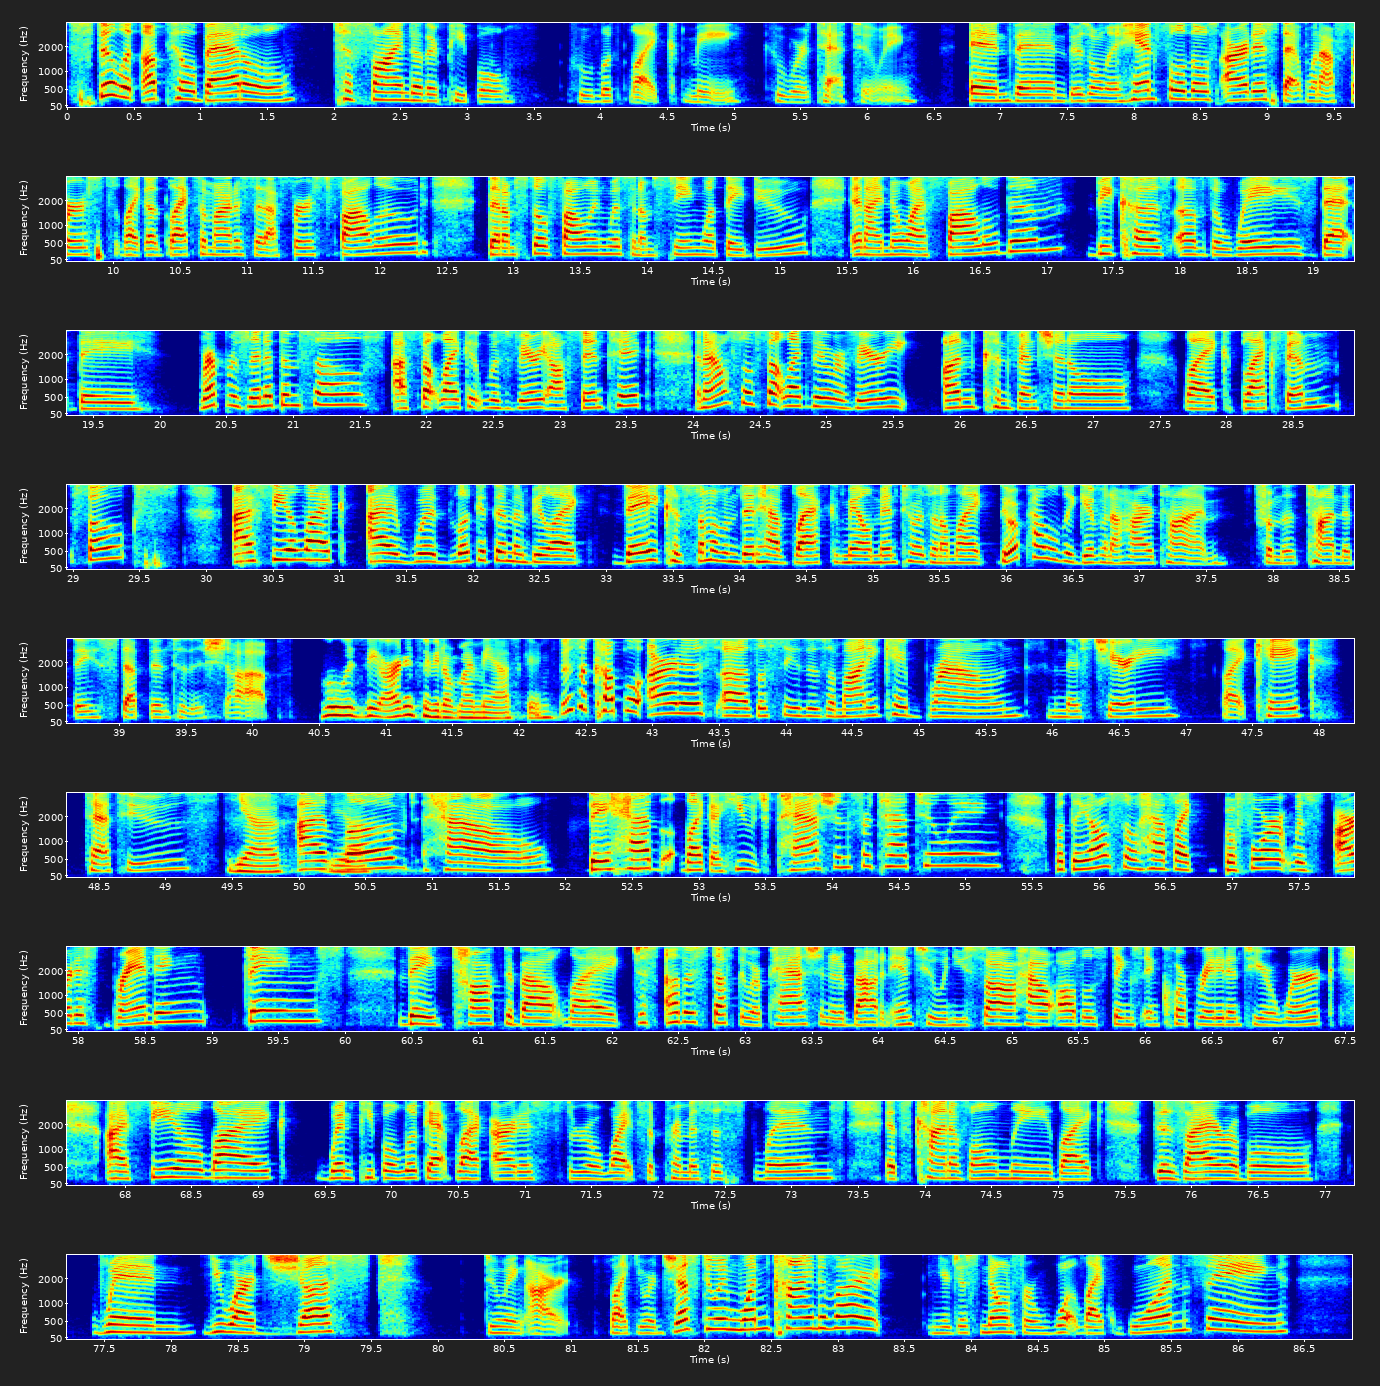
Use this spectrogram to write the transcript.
still an uphill battle to find other people who looked like me who were tattooing. And then there's only a handful of those artists that when I first, like a black film artist that I first followed, that I'm still following with and I'm seeing what they do. And I know I followed them because of the ways that they represented themselves. I felt like it was very authentic. And I also felt like they were very unconventional like black femme folks i feel like i would look at them and be like they because some of them did have black male mentors and i'm like they were probably given a hard time from the time that they stepped into this shop. Who was the artist if you don't mind me asking? There's a couple artists uh let's see there's Imani k. Brown and then there's charity like cake tattoos. Yes i yes. loved how they had like a huge passion for tattooing, but they also have like before it was artist branding things. They talked about like just other stuff they were passionate about and into, and you saw how all those things incorporated into your work. I feel like when people look at black artists through a white supremacist lens, it's kind of only like desirable when you are just doing art. Like you're just doing one kind of art and you're just known for what like one thing,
